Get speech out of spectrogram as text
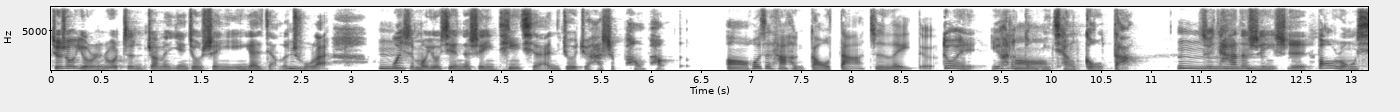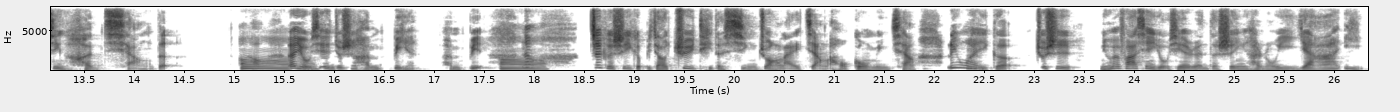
就是说有人如果真的专门研究声音，应该讲得出来，嗯，为什么有些人的声音听起来你就会觉得他是胖胖的哦，或是他很高大之类的？对，因为他的共鸣腔够大，嗯，所以他的声音是包容性很强的。嗯，那有些人就是很扁，很扁，那。这个是一个比较具体的形状来讲，然后共鸣腔。另外一个就是你会发现有些人的声音很容易压抑，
